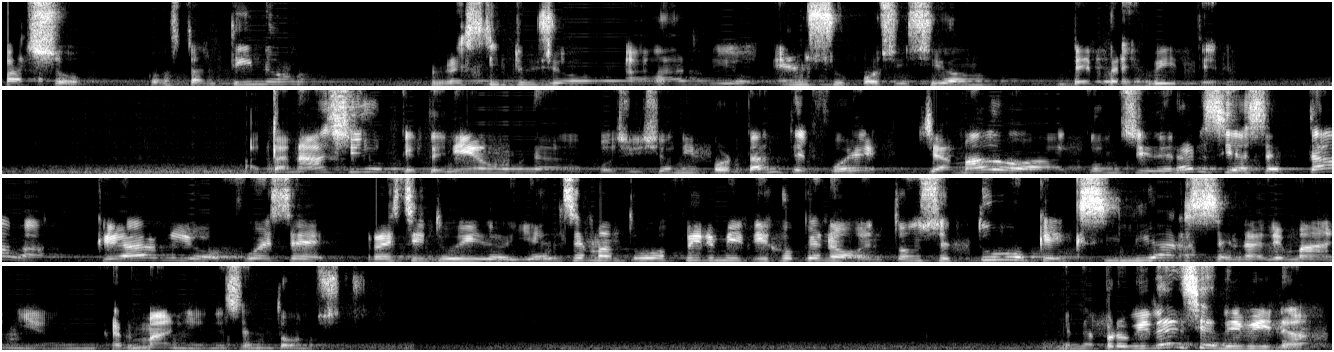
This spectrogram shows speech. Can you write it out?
pasó? Constantino restituyó a Arrio en su posición de presbítero. Atanasio, que tenía una posición importante, fue llamado a considerar si aceptaba que Arrio fuese restituido y él se mantuvo firme y dijo que no. Entonces tuvo que exiliarse en Alemania, en Germania en ese entonces. En la providencia divina,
